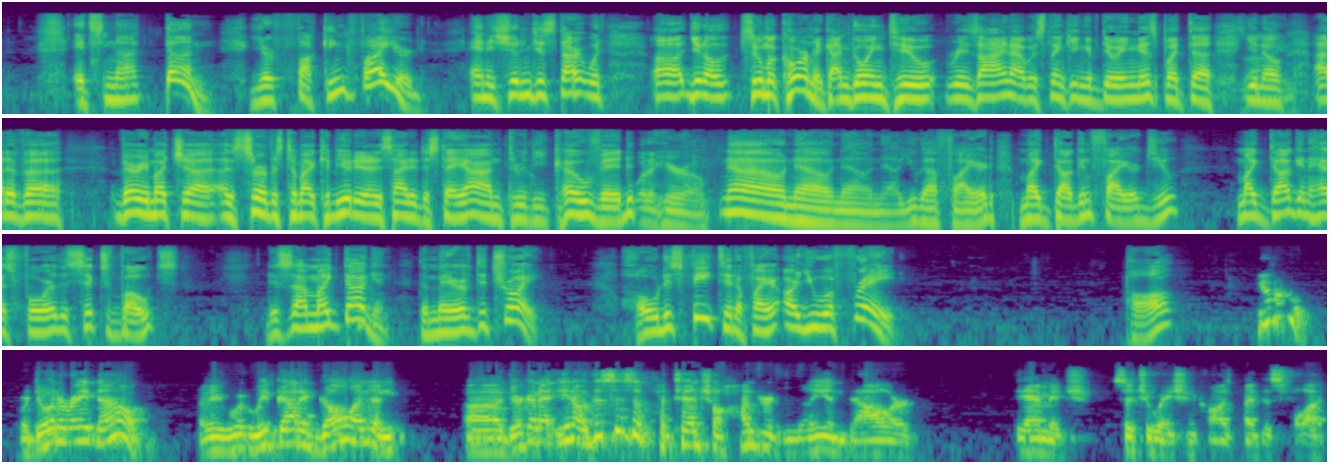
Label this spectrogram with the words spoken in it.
It's not done. You're fucking fired. And it shouldn't just start with, uh, you know, Sue McCormick. I'm going to resign. I was thinking of doing this, but, uh, you know, out of uh, very much uh, a service to my community, I decided to stay on through the COVID. What a hero. No, no, no, no. You got fired. Mike Duggan fired you. Mike Duggan has four of the six votes. This is on Mike Duggan, the mayor of Detroit. Hold his feet to the fire. Are you afraid? Paul? No, we're doing it right now. I mean, we- we've got it going, and uh, they're going to, you know, this is a potential $100 million damage situation caused by this flood.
